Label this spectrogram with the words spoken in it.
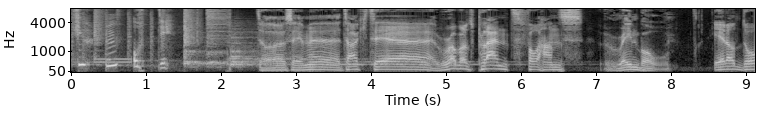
14, 80 Da sier vi takk til Robert Plant for hans Rainbow. Er det da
